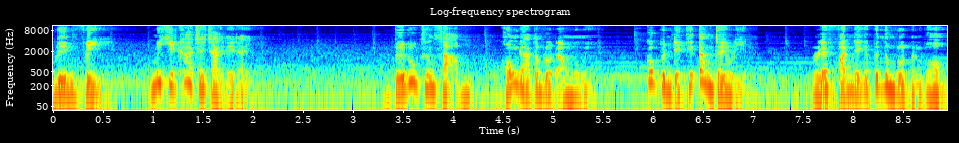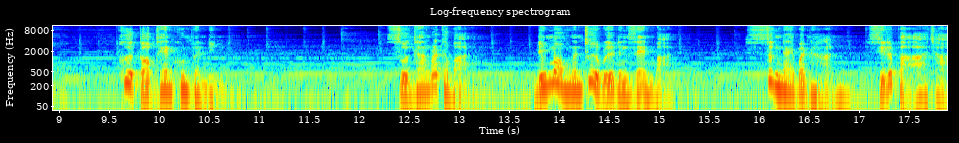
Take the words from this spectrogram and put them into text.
เรียนฟรีไม่คิดค่าใช้จ่ายใดๆโดยลูกทั้งสามของดาบตำรวจอำนวย ก็เป็นเด็กที่ตั้งใจเรียน และฝันอยากจะเป็นตำรวจเหมือนพ่อ เพื่อตอบแทนคุณแผ่นดิน ส่วนทางรัฐบาลได้มอบเงินช่วยเหลือหนึ่งแสนบาท ซึ่งนายบรรหารศิลปะอาชา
